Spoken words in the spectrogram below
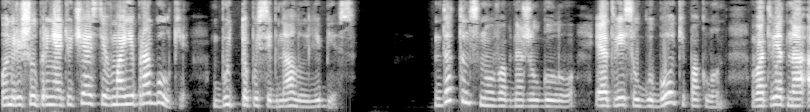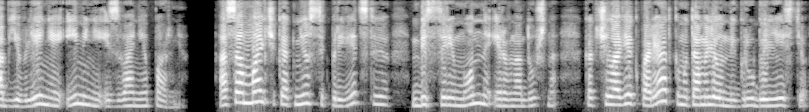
Он решил принять участие в моей прогулке, будь то по сигналу или без. Даттон снова обнажил голову и отвесил глубокий поклон в ответ на объявление имени и звания парня. А сам мальчик отнесся к приветствию бесцеремонно и равнодушно, как человек порядком утомленный грубой лестью,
